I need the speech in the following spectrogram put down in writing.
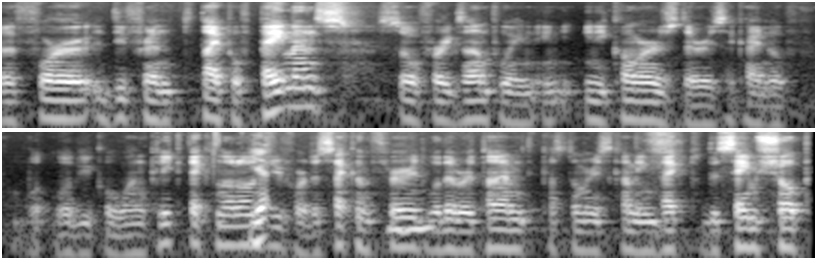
uh, for different type of payments. So, for example, in, in, in e-commerce, there is a kind of what, what we call one-click technology for the second, 3rd whatever time the customer is coming back to the same shop.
